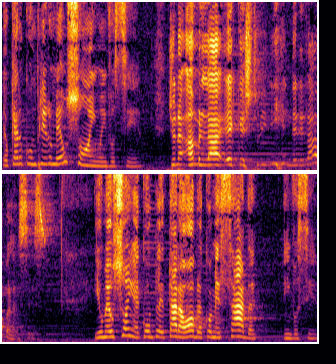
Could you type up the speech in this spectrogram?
Eu quero cumprir o meu sonho em você. E o meu sonho é completar a obra começada em você.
